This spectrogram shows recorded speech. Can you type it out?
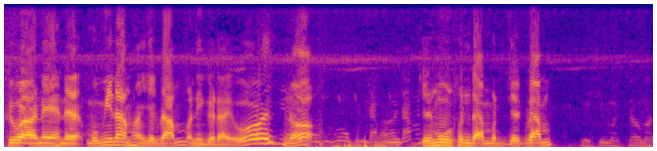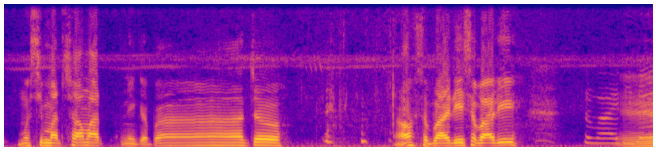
คือว่าแน่แหละบ่มีน้ำห่างจากดำอันนี้ก็ได้โอ้ยเนาะโมเป็นดำดำเจนหมูเพิ่นดำบ่จากดำมีชิมัดเช้ามัดมุสิมัดชามัดนี่ก็ป้าเจอเอาสบายดีสบายดี สบายเอดีเด้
